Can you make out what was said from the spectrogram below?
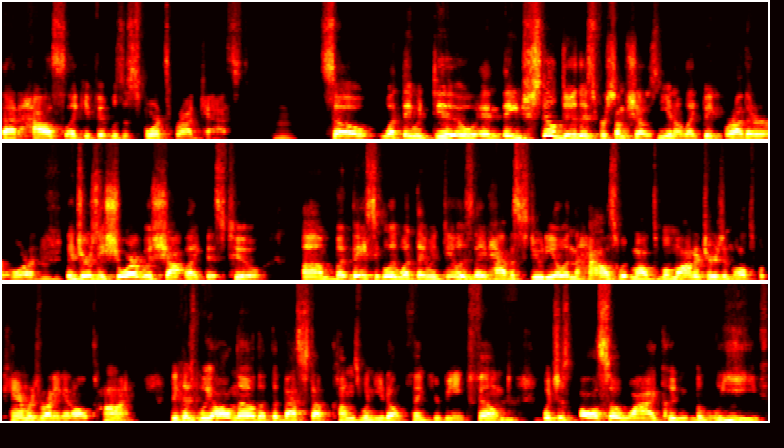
that house like if it was a sports broadcast. Hmm. So what they would do, and they still do this for some shows, you know, like Big Brother or mm-hmm. the Jersey Shore was shot like this too. Um, but basically, what they would do is they'd have a studio in the house with multiple monitors and multiple cameras running at all time. Because we all know that the best stuff comes when you don't think you're being filmed, mm-hmm. which is also why I couldn't believe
